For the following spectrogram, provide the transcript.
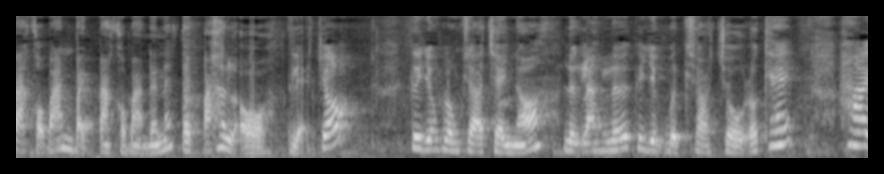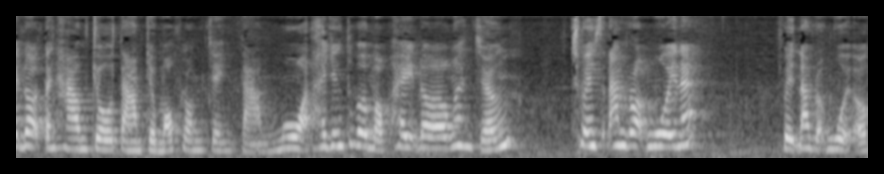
ប៉ះក៏បានបាច់ប៉ះក៏បានដែរណាតែប៉ះឲ្យល្អធ្លាក់ចុះគឺយើងផ្លុំខ្យល់ចេញណោះលើកឡើងលើគឺយើងបិទខ្យល់ចូលអូខេហើយដកដង្ហើមចូលតាមច្រមុះផ្លុំចេញតាមមាត់ហើយយើងធ្វើ20ដងអញ្ចឹងឆ្វេងស្ដាំរាប់មួយណាឆ្វេងស្ដាំរាប់មួយអូ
